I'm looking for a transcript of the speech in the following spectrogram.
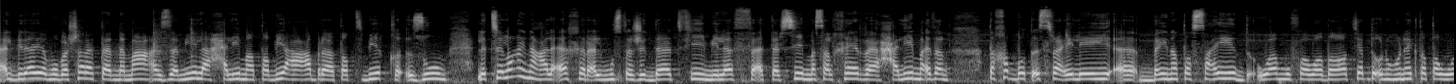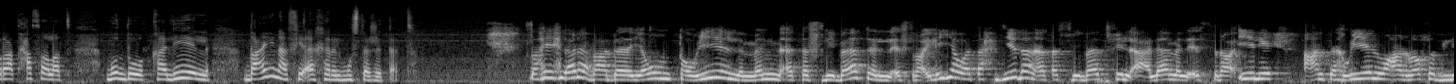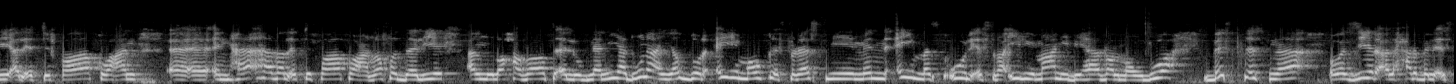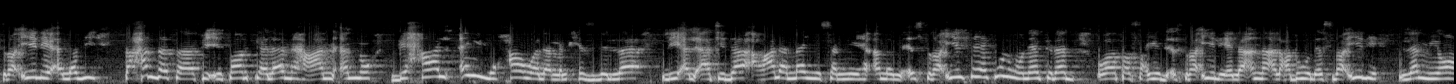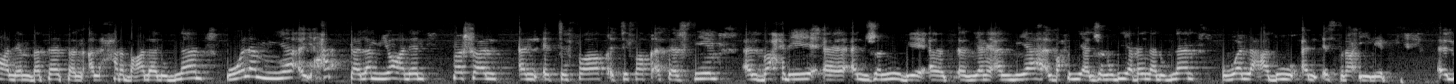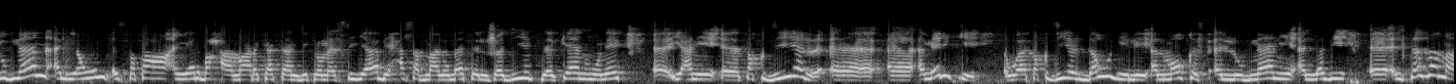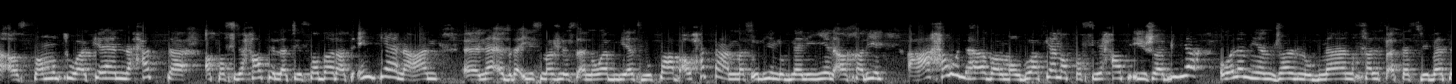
البداية مباشرة مع الزميلة حليمة طبيعة عبر تطبيق زوم لاطلاعنا على آخر المستجدات في ملف الترسيم. مساء الخير حليمة. إذا تخبط إسرائيلي بين تصعيد ومفاوضات. يبدو أن هناك تطورات حصلت منذ قليل. ضعينا في آخر المستجدات. صحيح لارا بعد يوم طويل من التسريبات الإسرائيلية وتحديدا التسريبات في الإعلام الإسرائيلي عن تهويل وعن رفض للاتفاق وعن إنهاء هذا الاتفاق وعن رفض للملاحظات اللبنانية دون أن يصدر أي موقف رسمي من أي مسؤول إسرائيلي معني بهذا الموضوع باستثناء وزير الحرب الإسرائيلي الذي تحدث في إطار كلامه عن أنه بحال أي محاولة من حزب الله للاعتداء على ما يسميه أمن إسرائيل. سيكون هناك رد وتصعيد إسرائيلي الا أن العدو الإسرائيلي لم يعلن بتاتا الحرب على لبنان ولم ي... حتى لم يعلن فشل الاتفاق اتفاق الترسيم البحري الجنوبي يعني المياه البحرية الجنوبية بين لبنان والعدو الإسرائيلي. لبنان اليوم استطاع أن يربح معركة دبلوماسية بحسب معلومات الجديد. كان هناك يعني تقدير أمريكي وتقدير دولي للموقف اللبناني الذي التزم الصمت وكان حتى التصريحات التي صدرت إن كان عن نائب رئيس مجلس النواب الياس بوصعب أو حتى عن مسؤولين لبنانيين آخرين حول هذا الموضوع. كانت تصريحات إيجابية ولم ينجر لبنان خلف التسريبات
